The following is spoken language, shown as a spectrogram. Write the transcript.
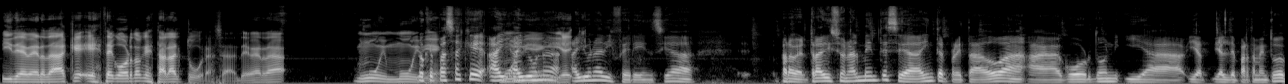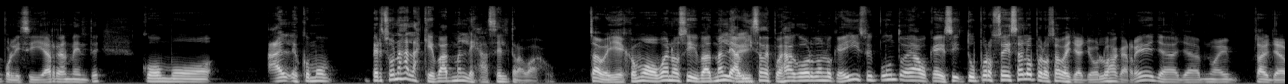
y de verdad que este Gordon está a la altura, o sea, de verdad, muy, muy Lo bien. que pasa es que hay, hay una, hay una diferencia. eh, Para ver, tradicionalmente se ha interpretado a, a Gordon y, a- y a- y al departamento de policía realmente como, al- como personas a las que Batman les hace el trabajo. ¿Sabes? Y es como, bueno, sí, Batman le Sí. avisa después a Gordon lo que hizo y punto. Ah, ok, sí, tú procésalo, pero sabes, ya yo los agarré, ya, ya no hay. O sea, ya.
